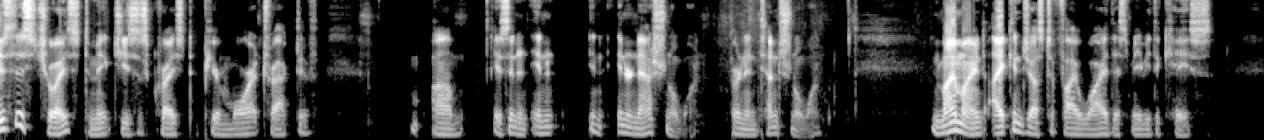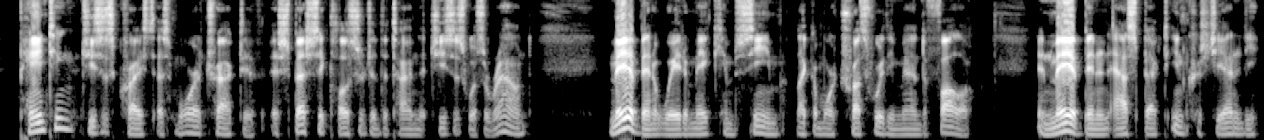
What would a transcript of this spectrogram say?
is this choice to make Jesus Christ appear more attractive um, is it an in, in international one or an intentional one? In my mind, I can justify why this may be the case. Painting Jesus Christ as more attractive, especially closer to the time that Jesus was around, may have been a way to make him seem like a more trustworthy man to follow, and may have been an aspect in Christianity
